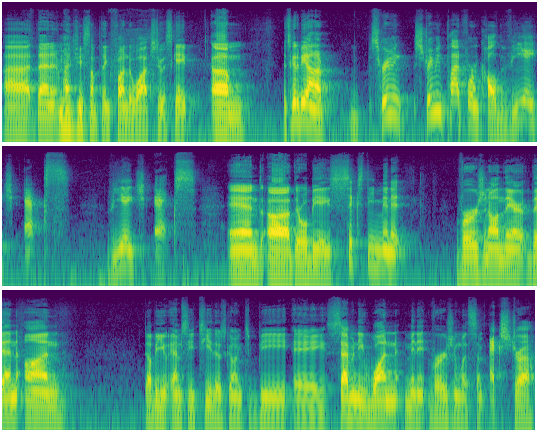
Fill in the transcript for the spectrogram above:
uh, then it might be something fun to watch to escape. Um, it's going to be on a streaming streaming platform called VHX. VHX, and uh, there will be a 60 minute version on there. Then on WMCT, there's going to be a 71 minute version with some extra,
